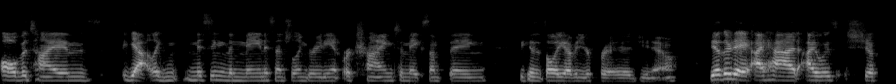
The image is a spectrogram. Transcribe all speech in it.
all the times, yeah, like missing the main essential ingredient or trying to make something because it's all you have in your fridge. You know. The other day, I had. I was shook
